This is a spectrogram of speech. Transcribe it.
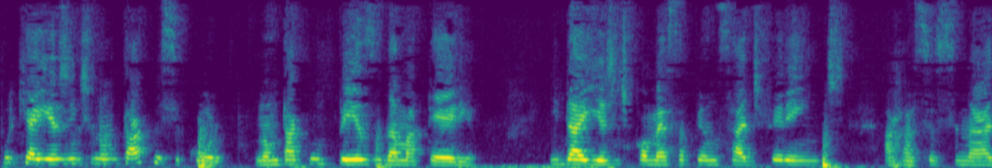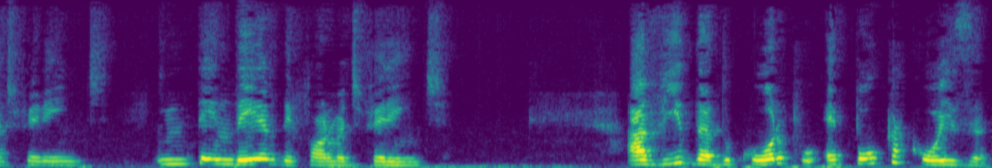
porque aí a gente não tá com esse corpo, não tá com o peso da matéria. E daí a gente começa a pensar diferente, a raciocinar diferente, entender de forma diferente. A vida do corpo é pouca coisa.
